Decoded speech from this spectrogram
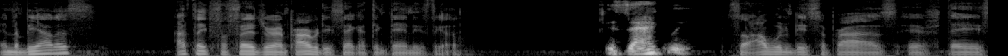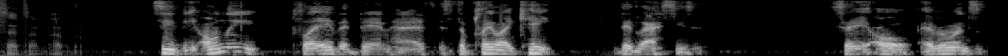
And to be honest, I think for Phaedra and Parvati's sake, I think Dan needs to go. exactly. So I wouldn't be surprised if they set something up. See, the only play that Dan has is to play like Kate did last season. say, "Oh, everyone's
